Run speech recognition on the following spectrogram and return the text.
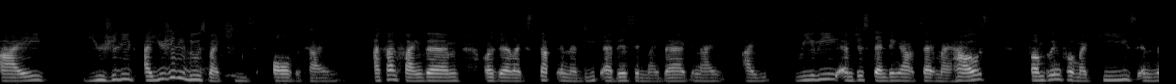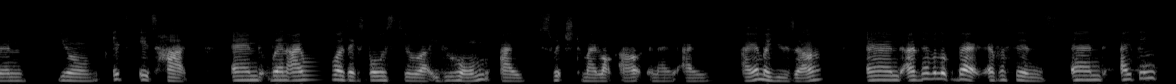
I usually I usually lose my keys all the time. I can't find them, or they're like stuck in a deep abyss in my bag, and I I really am just standing outside my house fumbling for my keys, and then you know it's it's hard. And when I was exposed to uh, Igloo Home, I switched my lock out, and I, I I am a user, and I've never looked back ever since. And I think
